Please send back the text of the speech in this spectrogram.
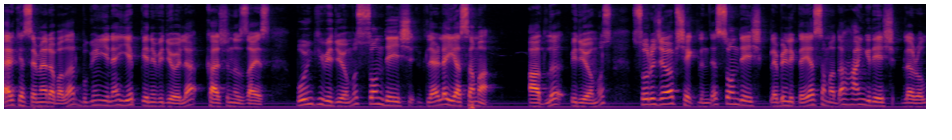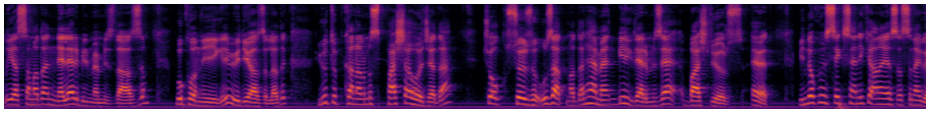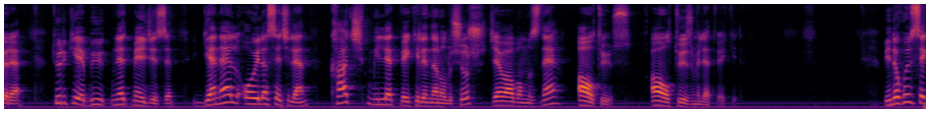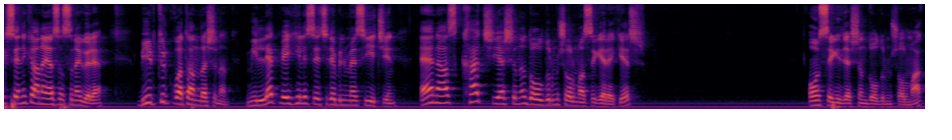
Herkese merhabalar. Bugün yine yepyeni videoyla karşınızdayız. Bugünkü videomuz son değişikliklerle yasama adlı videomuz. Soru cevap şeklinde son değişiklikle birlikte yasamada hangi değişiklikler oldu, yasamada neler bilmemiz lazım bu konuyla ilgili bir video hazırladık. YouTube kanalımız Paşa Hoca'da çok sözü uzatmadan hemen bilgilerimize başlıyoruz. Evet, 1982 Anayasası'na göre Türkiye Büyük Millet Meclisi genel oyla seçilen kaç milletvekilinden oluşur? Cevabımız ne? 600. 600 milletvekili. 1982 Anayasası'na göre bir Türk vatandaşının milletvekili seçilebilmesi için en az kaç yaşını doldurmuş olması gerekir? 18 yaşını doldurmuş olmak.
